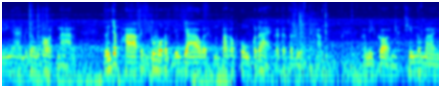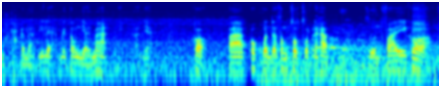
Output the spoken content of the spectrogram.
ง่ายๆ ไม่ต้องทอดนาน หรือจะผ่าเป็นตัวกันยาวๆก็ได้เหมือนปลากระพงก็ได้แล้วแต่สะดวกนะครับอันนี้ก็เนี่ยชิ้นประมาณขนาดนี้แหละไม่ต้องใหญ่มากอันเนี้ยก็ ปลาก็ควรจะต้องสดๆนะครับ ส่วนไฟก็ไฟ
